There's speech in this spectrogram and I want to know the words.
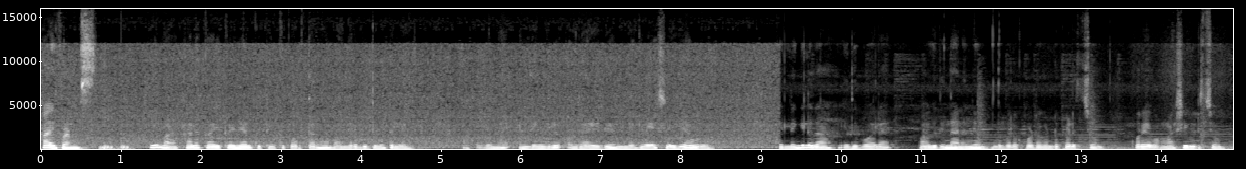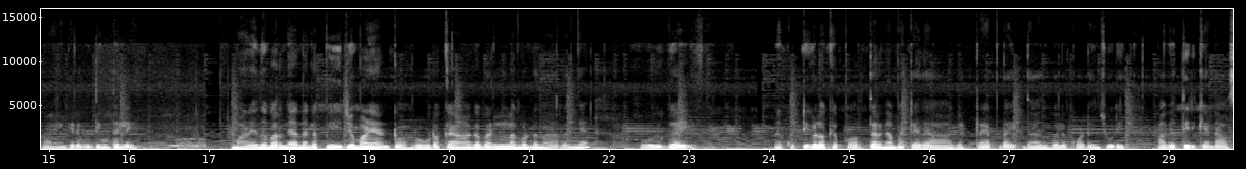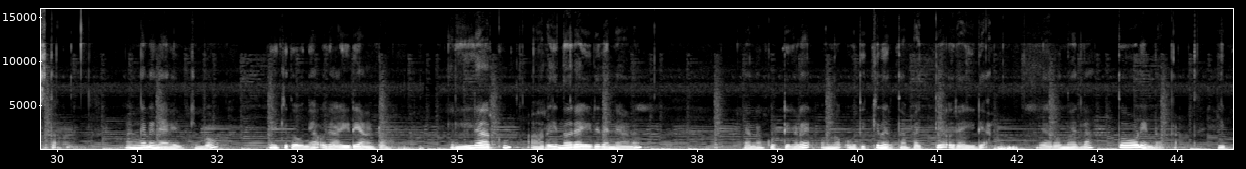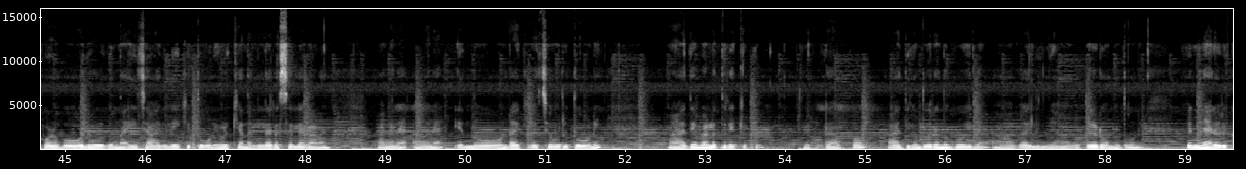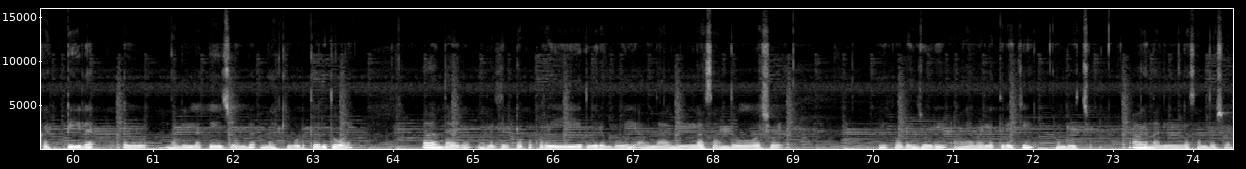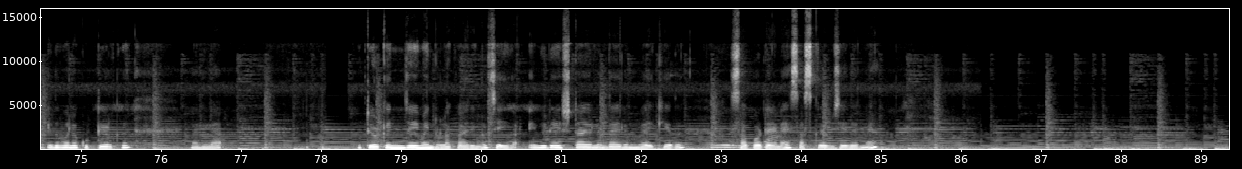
Hi friends ഈ മഴക്കാലമൊക്കെ ആയിക്കഴിഞ്ഞാൽ കുട്ടികൾക്ക് പുറത്തിറങ്ങാൻ ഭയങ്കര ബുദ്ധിമുട്ടല്ലേ? അപ്പോൾ പിന്നെ എന്തെങ്കിലും ഒരു ഐഡിയ ഉണ്ടെങ്കിലേ ശരിയാവുള്ളൂ. ഇല്ലെങ്കിൽ ഇതാ ഇതുപോലെ പകുതി നനഞ്ഞും ഇതുപോലെ കുട കൊണ്ട് കളിച്ചും കുറേ വാശി പിടിച്ചും ഭയങ്കര ബുദ്ധിമുട്ടല്ലേ? മഴയെന്ന് പറഞ്ഞാൽ നല്ല പെരും മഴയാണ് കേട്ടോ. റോഡൊക്കെ ആകെ വെള്ളം കൊണ്ട് നിറഞ്ഞ് ഒഴുകായി. കുട്ടികളൊക്കെ പുറത്തിറങ്ങാൻ പറ്റാതെ ആകെ ട്രാപ്പഡായി ഇതാ അതുപോലെ കുടയും ചൂടി അകത്തിരിക്കേണ്ട അവസ്ഥ. അങ്ങനെ ഞാൻ ഇരിക്കുമ്പോൾ എനിക്ക് തോന്നിയ ഒരു ഐഡിയ ആണ് കേട്ടോ എല്ലാവർക്കും അറിയുന്ന ഒരു ഐഡിയ തന്നെയാണ്. കാരണം കുട്ടികളെ ഒന്ന് ഒതുക്കി നിർത്താൻ പറ്റിയ ഒരു ഐഡിയ. വേറെ ഒന്നുമല്ല തോണി ഉണ്ടാക്കാം. ഈ പുഴ പോലെ ഒഴുകുന്ന ഈ ചാലിലേക്ക് തോണി ഒഴിക്കാൻ നല്ല രസമല്ലേ കാണാൻ. അങ്ങനെ അവനെ എന്നോ ഉണ്ടാക്കി വെച്ച ഒരു തോണി ആദ്യം വെള്ളത്തിലേക്ക് ഇട്ടു. ഇട്ടപ്പോൾ അധികം ദൂരമൊന്നും പോയില്ല. ആകെ അലിഞ്ഞ് ആകെ കേട് തോന്നി. പിന്നെ ഞാനൊരു കട്ടിയിൽ നല്ല പേജ് കൊണ്ട് ഉണ്ടാക്കി കൊടുത്ത ഒരു തോണി. അതെന്തായാലും വെള്ളത്തിലിട്ടപ്പോൾ കുറേ ദൂരം പോയി. അവൻ നല്ല സന്തോഷമായി. ഈ കൊടം ചൂടി അങ്ങനെ വെള്ളത്തിലേക്ക് കൊണ്ടുവച്ചു. അവന് നല്ല സന്തോഷമായി. ഇതുപോലെ കുട്ടികൾക്ക് നല്ല കുട്ടികൾക്ക് എൻജോയ്മെന്റുള്ള കാര്യങ്ങൾ ചെയ്യുക. ഈ വീഡിയോ ഇഷ്ടമായാലും എന്തായാലും ലൈക്ക് ചെയ്ത് സപ്പോർട്ട് ചെയ്യണേ സബ്സ്ക്രൈബ് ചെയ്ത്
